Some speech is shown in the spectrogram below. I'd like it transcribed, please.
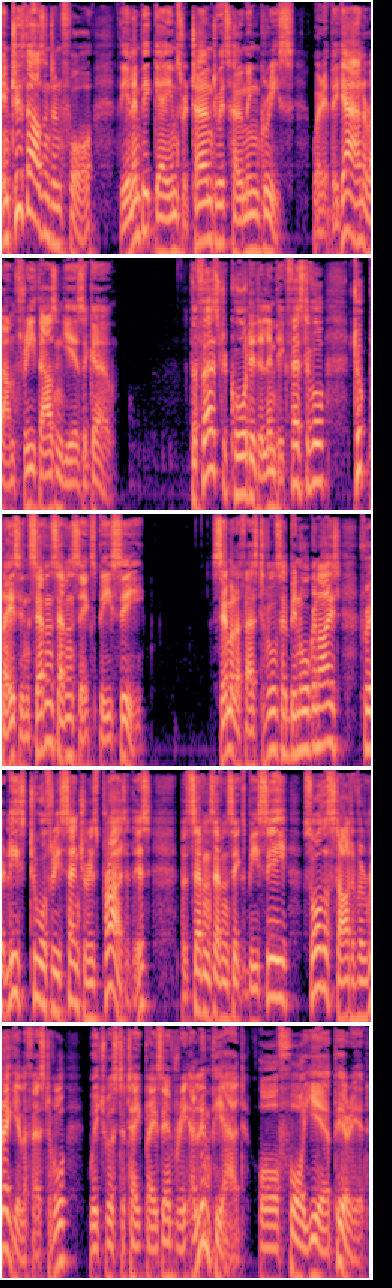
In 2004, the Olympic Games returned to its home in Greece, where it began around 3,000 years ago. The first recorded Olympic festival took place in 776 BC. Similar festivals had been organised for at least two or three centuries prior to this, but 776 BC saw the start of a regular festival, which was to take place every Olympiad, or four-year period.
